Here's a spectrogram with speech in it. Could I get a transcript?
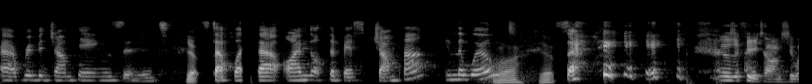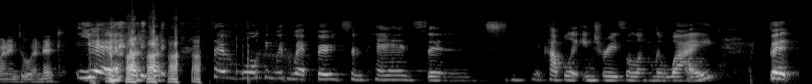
uh, river jumpings and Yep. stuff like that. I'm not the best jumper in the world, Right. Yep. so There was a few times she went into her neck. yeah. so walking with wet boots and pants and a couple of injuries along the way but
